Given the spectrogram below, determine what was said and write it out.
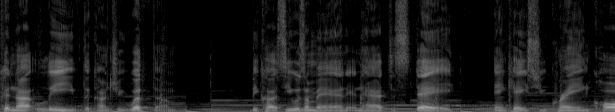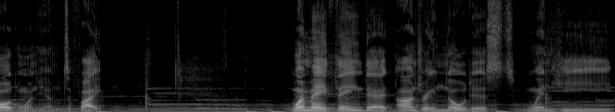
could not leave the country with them because he was a man and had to stay in case Ukraine called on him to fight. One main thing that Andre noticed when he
